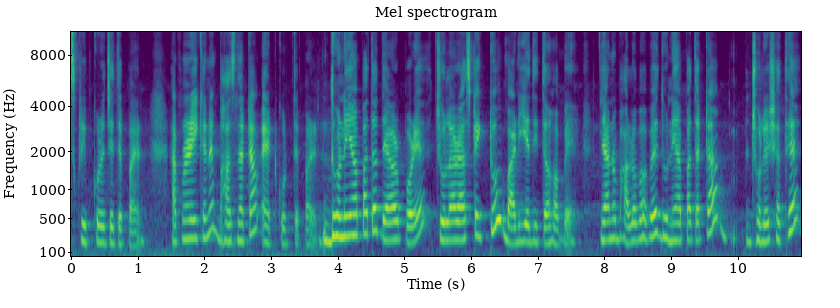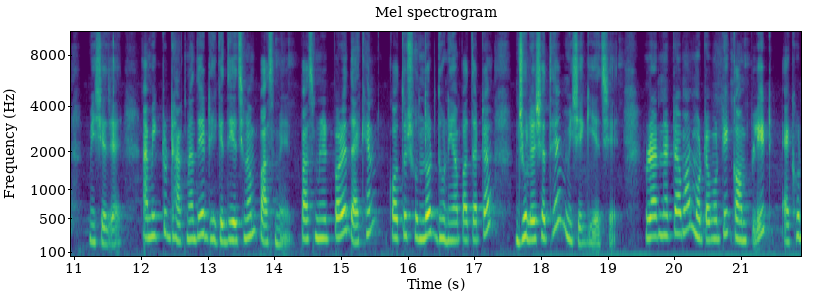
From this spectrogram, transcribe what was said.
স্ক্রিপ করে যেতে পারেন। আপনারা এখানে ভাজনাটাও অ্যাড করতে পারেন। ধনিয়া পাতা দেওয়ার পরে চুলার আঁচটা একটু বাড়িয়ে দিতে হবে, যেন ভালোভাবে ধনিয়া পাতাটা ঝোলের সাথে মিশে যায়। আমি একটু ঢাকনা দিয়ে ঢেকে দিয়েছিলাম পাঁচ মিনিট। পাঁচ মিনিট পরে দেখেন কত সুন্দর ধনিয়া পাতাটা ঝোলের সাথে মিশে গিয়েছে। রান্নাটা আমার মোটামুটি কমপ্লিট। এখন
